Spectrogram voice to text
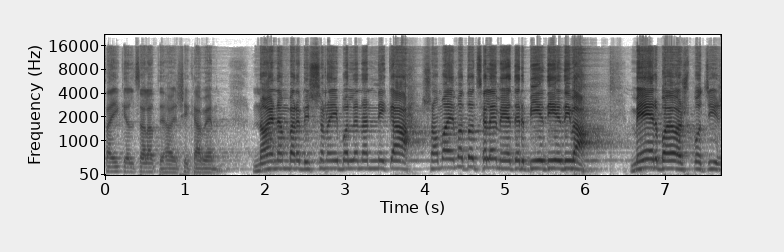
সাইকেল চালাতে হয় শিখাবেন? নয় নম্বরে বিশ্বনবী বললেন আর নিকাহ সময় মতো ছেলে মেয়েদের বিয়ে দিয়ে দিবা। মেয়ের বয়স পঁচিশ,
